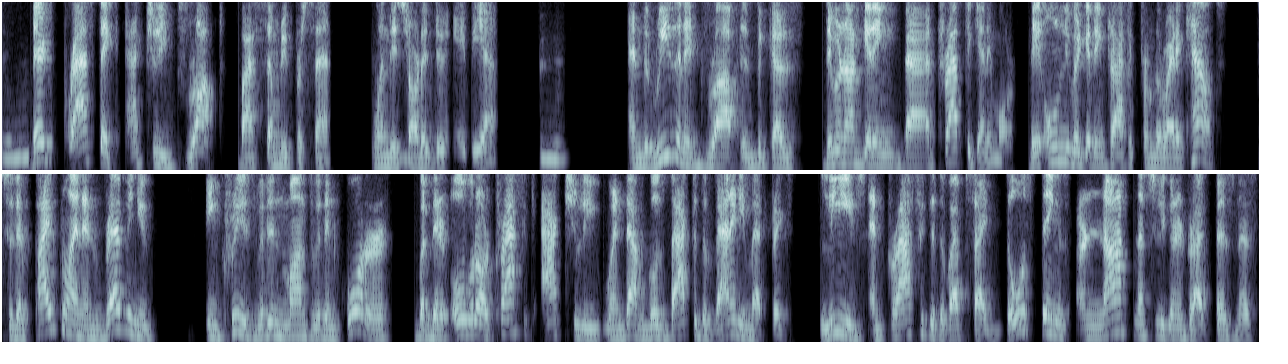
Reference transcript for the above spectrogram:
Mm-hmm. Their traffic actually dropped by 70% when they started doing ABM. Mm-hmm. And the reason it dropped is because they were not getting bad traffic anymore. They only were getting traffic from the right accounts. So their pipeline and revenue increased within month, within quarter, but their overall traffic actually went down. Goes back to the vanity metrics, leads and traffic to the website. Those things are not necessarily going to drive business.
